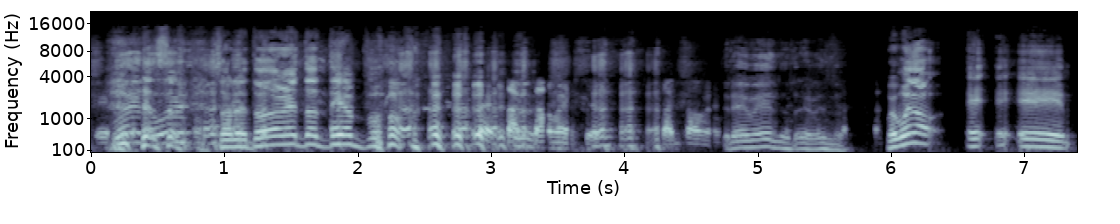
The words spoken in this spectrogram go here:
bueno. So- sobre todo en estos tiempos. exactamente, exactamente. Tremendo, tremendo. Pues bueno, eh, eh, eh,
